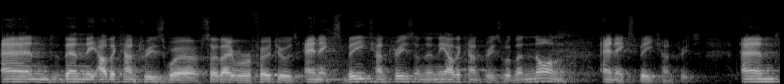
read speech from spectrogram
and then the other countries were, so they were referred to as Annex B countries, and then the other countries were the non Annex B countries. And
